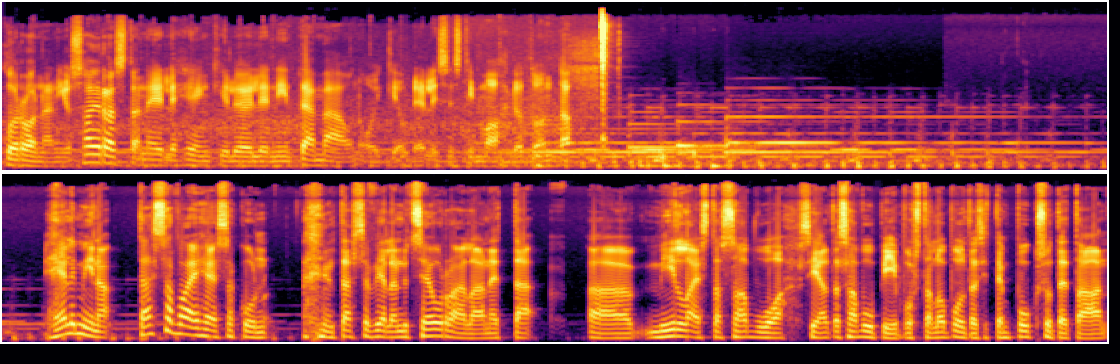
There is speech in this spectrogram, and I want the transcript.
koronan jo sairastaneille henkilöille, niin tämä on oikeudellisesti mahdotonta. Helmiina, tässä vaiheessa, kun tässä vielä nyt seuraillaan, että äh, millaista savua sieltä savupiipusta lopulta sitten puksutetaan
